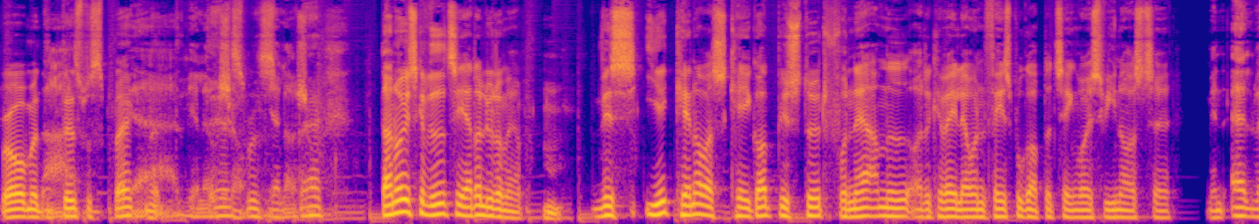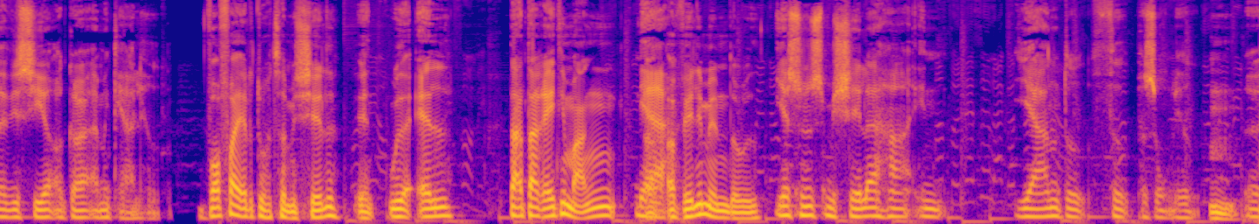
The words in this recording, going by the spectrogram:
Bro, men det er disrespect, ja, man. vi har lavet sjov. Vi har lavet sjov. Disrespect. Der er noget, I skal vide til jer, der lytter med. Mm. Hvis I ikke kender os, kan I godt blive stødt, fornærmet, og det kan være, I laver en Facebook-opdatering, hvor I sviner os til. Men alt, hvad vi siger og gør, er med kærlighed. Hvorfor er det, du har taget Michelle ind? Ud af alle... Der, der er rigtig mange Ja. at, at vælge mellem derude. Jeg synes, Michelle har en hjernedød, fed personlighed. Mm. Øh,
